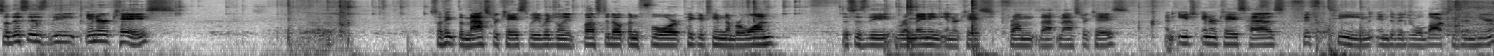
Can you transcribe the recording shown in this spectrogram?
So this is the inner case. So I think the master case we originally busted open for pick your team number one. This is the remaining inner case from that master case. And each inner case has 15 individual boxes in here.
